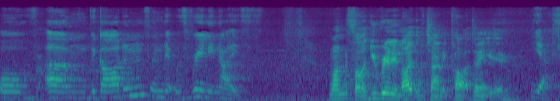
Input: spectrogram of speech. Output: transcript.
of um, the gardens and it was really nice. Wonderful. You really like the Botanic Park, don't you? Yes.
